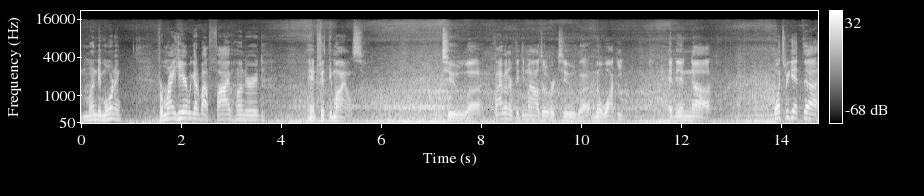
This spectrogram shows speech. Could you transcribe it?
Monday morning. From right here, we got about 550 miles to uh, 550 miles over to uh, Milwaukee. And then uh, once we get uh,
